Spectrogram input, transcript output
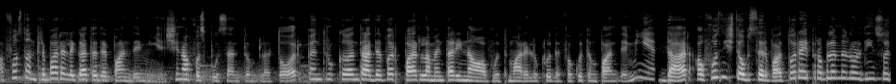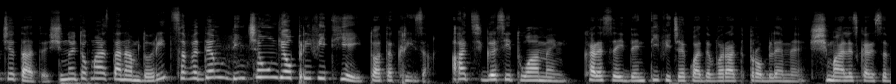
A fost o întrebare legată de pandemie și n-a fost pusă întâmplător, pentru că, într-adevăr, parlamentarii n-au avut mare lucru de făcut în pandemie, dar au fost niște observatori ai problemelor din societate și noi tocmai asta ne-am dorit să vedem din ce unghi au privit ei toată criza. Ați găsit oameni care să identifice cu adevărat probleme și mai ales care să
